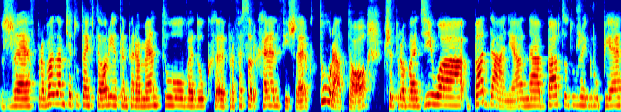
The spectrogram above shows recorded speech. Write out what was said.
że wprowadzam Cię tutaj w teorię temperamentu według e, profesor Helen Fisher, która to przeprowadziła badania na bardzo dużej grupie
